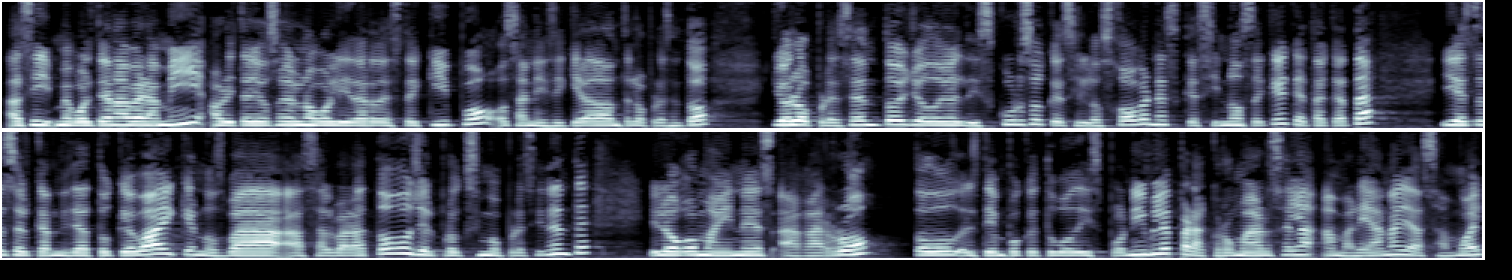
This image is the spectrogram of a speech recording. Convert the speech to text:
Así me voltean a ver a mí, ahorita yo soy el nuevo líder de este equipo, o sea, ni siquiera Dante lo presentó, yo lo presento, yo doy el discurso, que si los jóvenes, que si no sé qué, que ta, ta, ta, y este es el candidato que va y que nos va a salvar a todos y el próximo presidente, y luego Maynés agarró todo el tiempo que tuvo disponible para cromársela a Mariana y a Samuel,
